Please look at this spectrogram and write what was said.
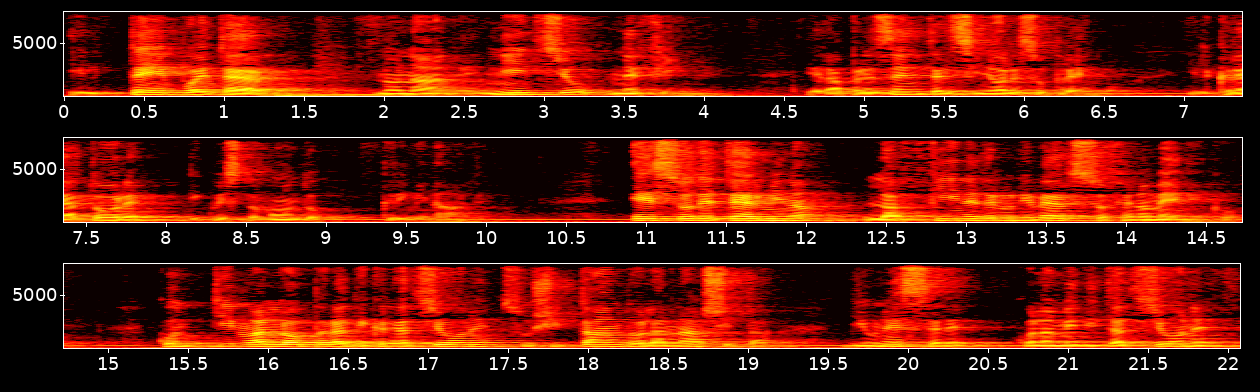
Il tempo eterno non ha né inizio né fine e rappresenta il Signore Supremo, il creatore di questo mondo criminale. Esso determina la fine dell'universo fenomenico, continua l'opera di creazione suscitando la nascita di un essere con la meditazione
